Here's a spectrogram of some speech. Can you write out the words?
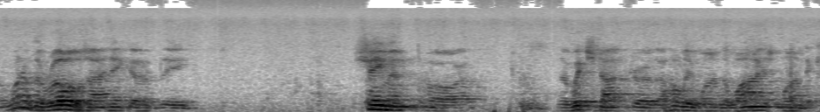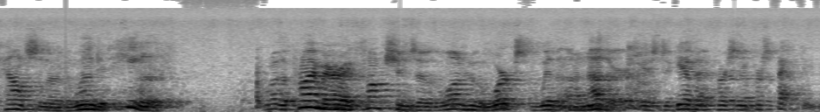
One of the roles, I think, of the shaman or the witch doctor, or the holy one, the wise one, the counselor, the wounded healer. One of the primary functions of the one who works with another is to give that person a perspective.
